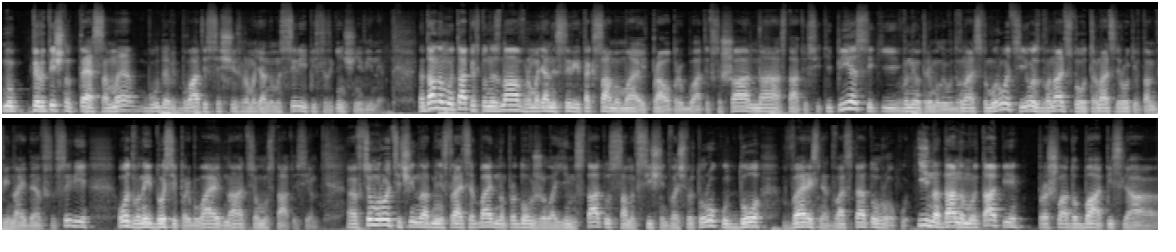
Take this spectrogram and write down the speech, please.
Ну, теоретично те саме буде відбуватися ще з громадянами Сирії після закінчення війни. На даному етапі, хто не знав, громадяни Сирії так само мають право перебувати в США на статусі TPS, який вони отримали у 2012 році. І ось з 12-13 років там війна йде в Сирії. От вони й досі перебувають на цьому статусі. Е, В цьому році чинна адміністрація Байдена продовжила їм статус саме в січні 24 року до вересня 25 року. І на даному етапі. Пройшла доба після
